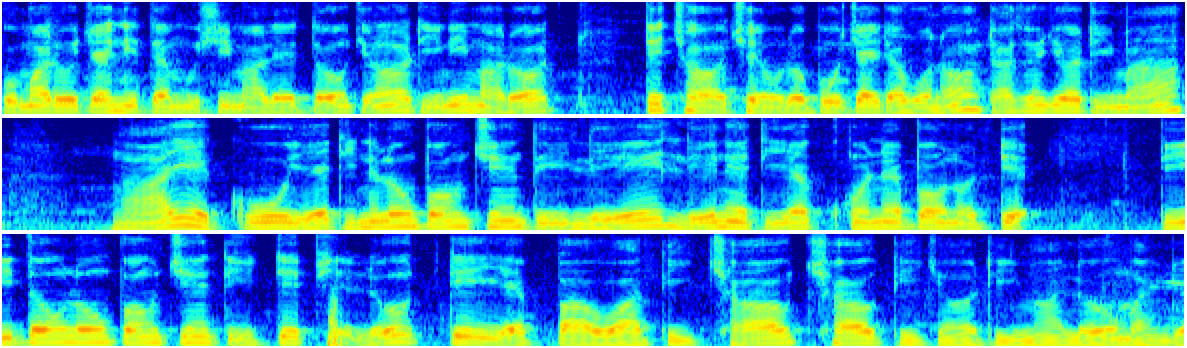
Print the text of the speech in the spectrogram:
ကိုမတို့ကြိုက်နှစ်သက်မှုရှိမှလဲတုံးကျွန်တော်ဒီနေ့မှာတော့တစ်ချော်အချိန်ကိုတော့ပို့ကြိုက်တာပေါ့နော်ဒါဆိုရင်ကျွန်တော်ဒီမှာ9ရဲ့9ရဲ့ဒီနှလုံးပေါင်းချင်းဒီ4 4နဲ့ဒီက9နဲ့ပေါင်းတော့1ဒီသုံးလုံးပေါင်းချင်းဒီ1ဖြစ်လို့1ရဲ့ပါဝါဒီ6 6ဒီကျွန်တော်ဒီမှာလုံးပိုင်ပြ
